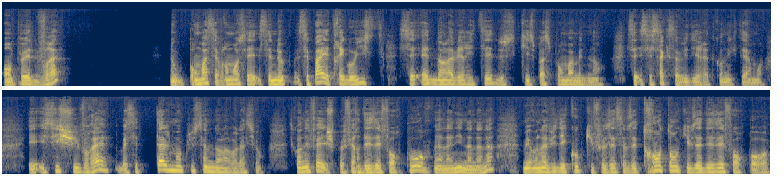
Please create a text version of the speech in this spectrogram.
on peut être vrai. Donc, pour moi, c'est vraiment, c'est ne, c'est pas être égoïste, c'est être dans la vérité de ce qui se passe pour moi maintenant. C'est ça que ça veut dire être connecté à moi. Et, si je suis vrai, ben c'est tellement plus simple dans la relation. Parce qu'en effet, je peux faire des efforts pour, nanani, nanana, mais on a vu des couples qui faisaient, ça faisait 30 ans qu'ils faisaient des efforts pour,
